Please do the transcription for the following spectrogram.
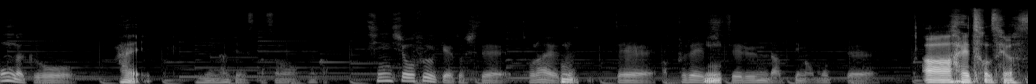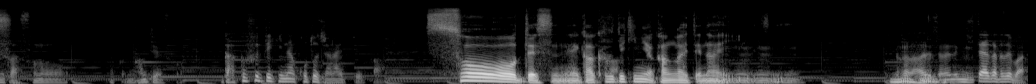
う、音楽を、あ、はい。うんなんていうんですか、その、なんか、心象風景として捉えうんて、あプレイしてるんだって今思って、ああ、ありがとうございまなんす。かその、なんかなんていうんですか、楽譜的なことじゃないっていうか、そうですね。楽譜的には考えてないですうんうんね。うんだからあれですよね、ギターが例えば、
